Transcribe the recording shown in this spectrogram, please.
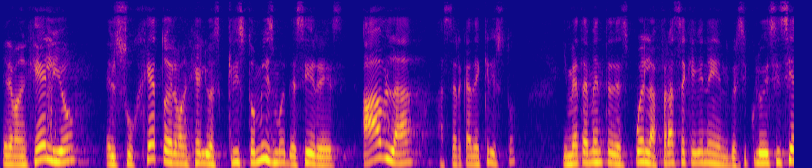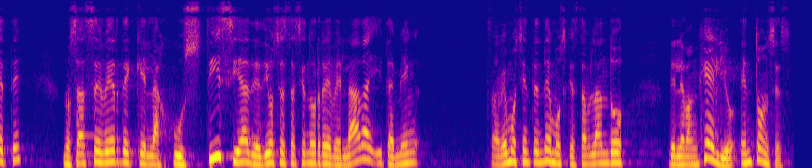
El Evangelio, el sujeto del Evangelio es Cristo mismo, es decir, habla acerca de Cristo. Inmediatamente después la frase que viene en el versículo 17 nos hace ver de que la justicia de Dios está siendo revelada y también sabemos y entendemos que está hablando del Evangelio. Entonces,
